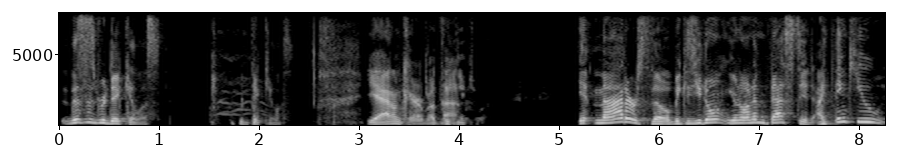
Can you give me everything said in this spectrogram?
This is ridiculous. ridiculous. Yeah, I don't care about that. Ridiculous. It matters though because you don't you're not invested. I think you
